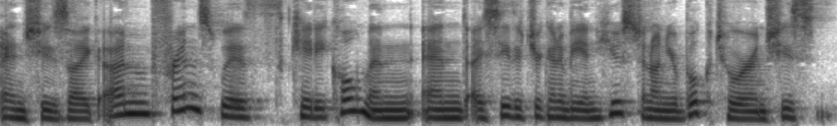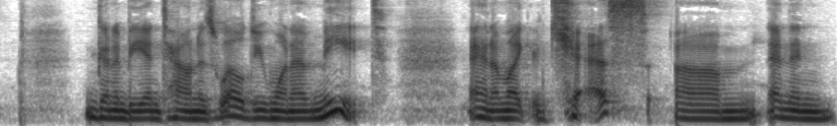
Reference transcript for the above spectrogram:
and she's like i'm friends with cady coleman and i see that you're going to be in houston on your book tour and she's going to be in town as well. Do you want to meet? And i'm like yes. Um, and then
